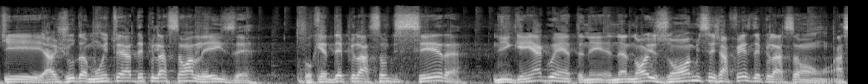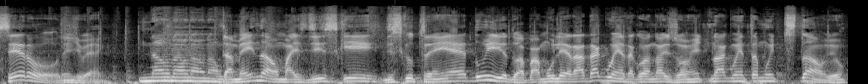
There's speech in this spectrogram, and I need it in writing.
que ajuda muito é a depilação a laser. Porque depilação de cera, ninguém aguenta. né? Nós homens, você já fez depilação a cera, ô Lindbergh? Não, não, não, não. Também não, mas diz que diz que o trem é doído. A mulherada aguenta, agora nós homens a gente não aguenta muito isso não, viu?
